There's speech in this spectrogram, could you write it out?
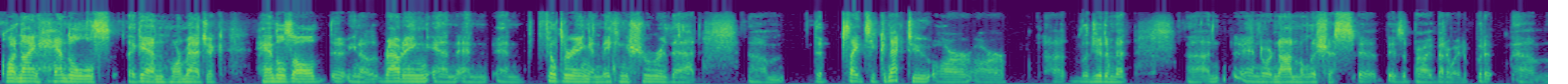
Quad 9 handles, again, more magic, handles all, you know, routing and, and, and filtering and making sure that um, the sites you connect to are, are uh, legitimate uh, and or non-malicious uh, is a probably a better way to put it, um,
